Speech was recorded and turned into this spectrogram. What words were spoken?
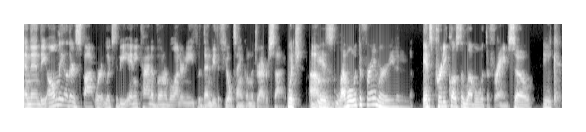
and then the only other spot where it looks to be any kind of vulnerable underneath would then be the fuel tank on the driver's side. Which Um, is level with the frame or even It's pretty close to level with the frame. So eek.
